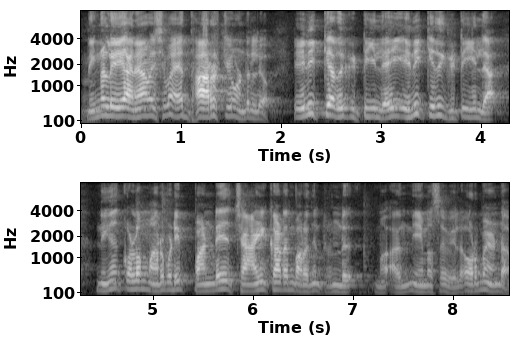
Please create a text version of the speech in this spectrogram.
നിങ്ങൾ ഈ അനാവശ്യമായ ധാർഷ്ട്യമുണ്ടല്ലോ എനിക്കത് കിട്ടിയില്ല എനിക്കിത് കിട്ടിയില്ല. നിങ്ങൾക്കുള്ള മറുപടി പണ്ടേ ചാഴിക്കാടൻ പറഞ്ഞിട്ടുണ്ട് നിയമസഭയിൽ. ഓർമ്മയുണ്ടോ?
